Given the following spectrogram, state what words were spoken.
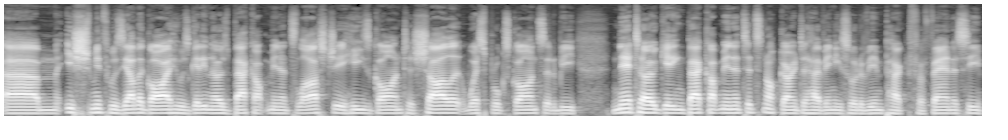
um, Ish Smith was the other guy who was getting those backup minutes last year. He's gone to Charlotte. Westbrook's gone, so it'll be Neto getting backup minutes. It's not going to have any sort of impact for fantasy,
